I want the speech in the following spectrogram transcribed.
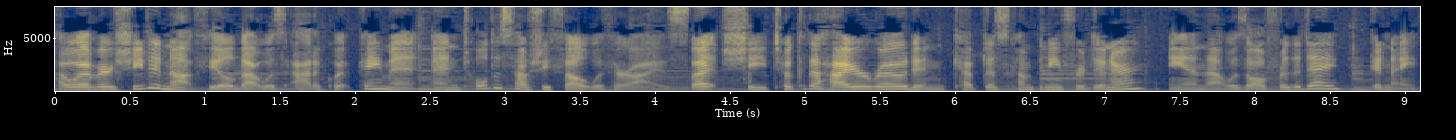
However, she did not feel that was adequate payment and told us how she felt with her eyes. But she took the higher road and kept us company for dinner, and that was all for the day. Good night.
